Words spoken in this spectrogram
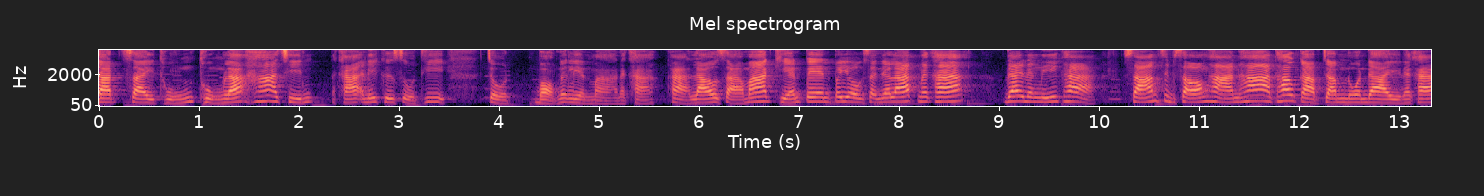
จัดใส่ถุงถุงละ 5 ชิ้นนะคะ อันนี้คือสูตรที่โจทย์บอกนักเรียนมานะคะค่ะ เราสามารถเขียนเป็นประโยคสัญลักษณ์นะคะ ได้ดังนี้ค่ะ 32 หาร 5 เท่ากับจำนวนใดนะคะ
